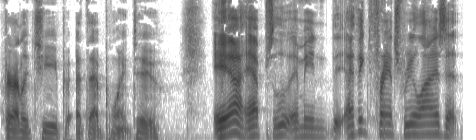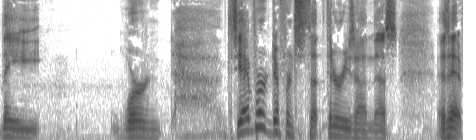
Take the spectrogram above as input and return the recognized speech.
fairly cheap at that point, too. Yeah, absolutely. I mean, I think France realized that they were see, I've heard different theories on this. Is that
